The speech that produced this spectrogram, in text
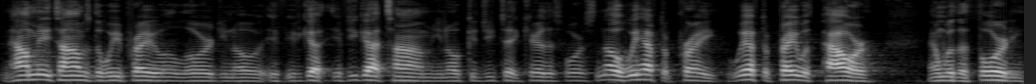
And how many times do we pray, oh Lord, you know, if you've got if you got time, you know, could you take care of this for us? No, we have to pray. We have to pray with power and with authority.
